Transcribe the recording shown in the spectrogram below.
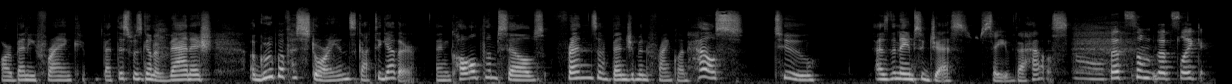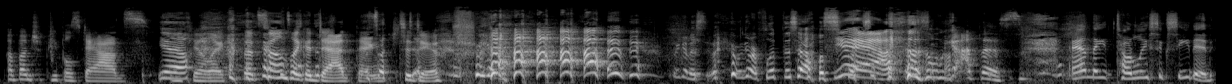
our Benny Frank, that this was going to vanish, a group of historians got together and called themselves Friends of Benjamin Franklin House to, as the name suggests, save the house. Oh, that's some. That's like a bunch of people's dads. Yeah. I feel like that sounds like a dad thing to do. We're gonna we're gonna flip this house. Yeah, we got this. and they totally succeeded.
